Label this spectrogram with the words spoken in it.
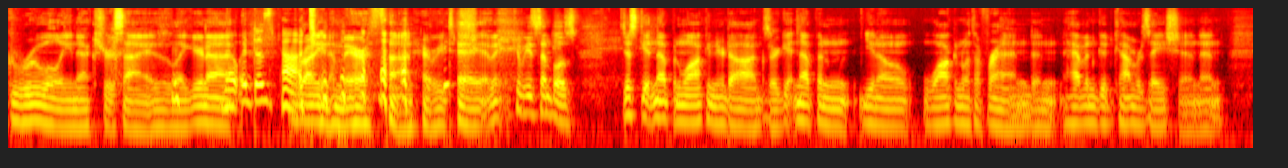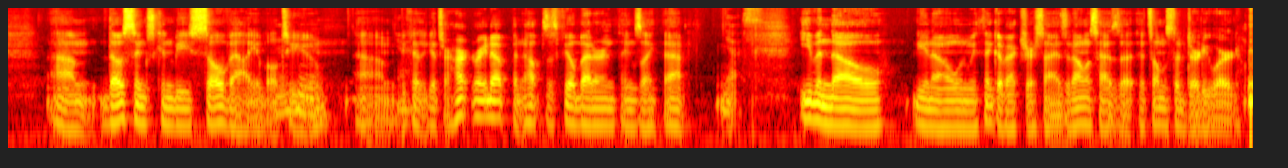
grueling exercise. Like you're not no, it does not. running a marathon every day. I mean, it can be as simple as just getting up and walking your dogs or getting up and, you know, walking with a friend and having good conversation. And um, those things can be so valuable to you Mm-hmm. um, because it gets our heart rate up and it helps us feel better and things like that. Yes. Even though, you know, when we think of exercise, it almost has a, it's almost a dirty word.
